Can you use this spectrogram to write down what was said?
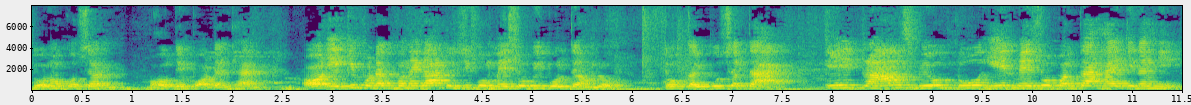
दोनों क्वेश्चन बहुत इंपॉर्टेंट है। और एक ही प्रोडक्ट बनेगा तो इसी को मेसो भी बोलते हैं हम लोग। तो कई पूछ सकता है कि ट्रांसब्यूट टू इन मेसो बनता है कि नहीं?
